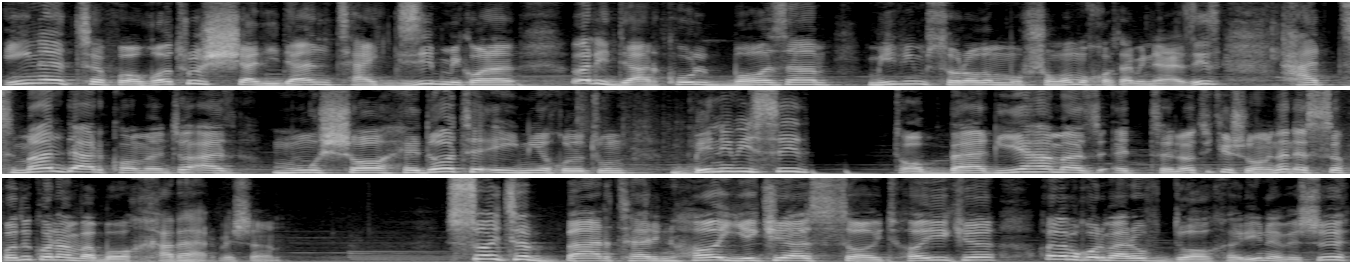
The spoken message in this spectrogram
این اتفاقات رو شدیدا تکذیب می‌کنن. ولی در کل بازم میریم سراغ شما مخاطبین عزیز. حتما در کامنت ها از مشاهدات عینی خودتون بنویسید تا بقیه هم از اطلاعاتی که شما میدن استفاده کنن و با خبر بشن سایت برترین ها یکی از سایت هایی که حالا به قول معروف داخلی نوشته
